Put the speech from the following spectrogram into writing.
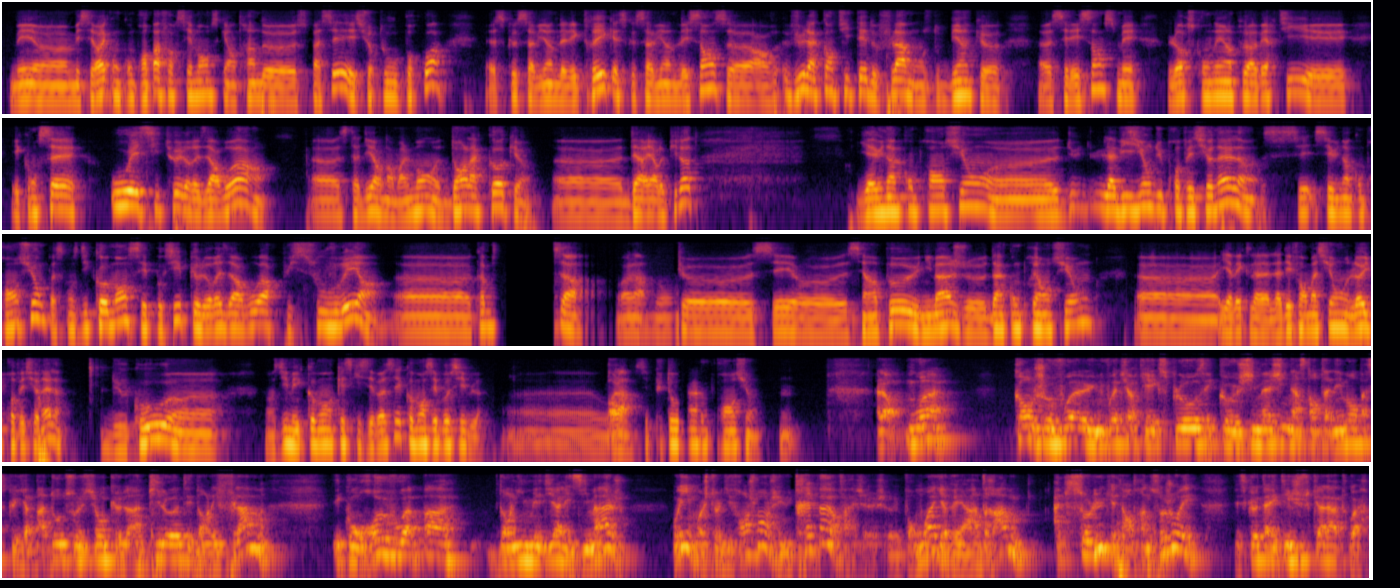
Mais, euh, mais c'est vrai qu'on comprend pas forcément ce qui est en train de se passer et surtout pourquoi. Est-ce que ça vient de l'électrique? Est-ce que ça vient de l'essence? Vu la quantité de flammes, on se doute bien que euh, c'est l'essence, mais lorsqu'on est un peu averti et, et qu'on sait où est situé le réservoir, euh, c'est-à-dire normalement dans la coque derrière le pilote, il y a une incompréhension, euh, la vision du professionnel, c'est une incompréhension parce qu'on se dit comment c'est possible que le réservoir puisse s'ouvrir euh, comme ça. Voilà, donc euh, c'est euh, un peu une image d'incompréhension euh, et avec la, la déformation, l'œil professionnel. Du coup, euh, on se dit mais comment, qu'est-ce qui s'est passé? Comment c'est possible? Voilà, c'est plutôt incompréhension. Hmm. Alors moi, quand je vois une voiture qui explose et que j'imagine instantanément, parce qu'il n'y a pas d'autre solution que qu'un pilote est dans les flammes, et qu'on ne revoit pas dans l'immédiat les images, oui, moi je te le dis franchement, j'ai eu très peur. Enfin, pour moi, il y avait un drame absolu qui était en train de se jouer. Est-ce que tu as été jusqu'à là, toi?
